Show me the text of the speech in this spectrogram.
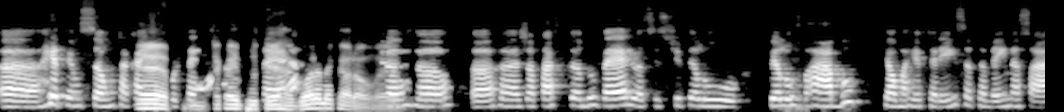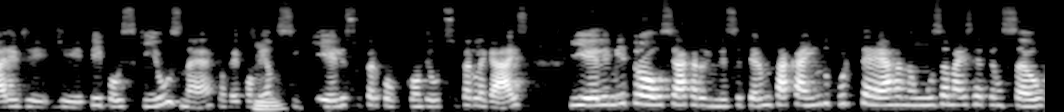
uh, retenção está caindo é, por terra. Está caindo por terra né? agora, né, Carol? É. Uhum, uhum, já está ficando velho assistir pelo, pelo Vabo, que é uma referência também nessa área de, de people skills, né? Que eu recomendo Sim. seguir ele, super conteúdos super legais. E ele me trouxe, ah, Carolina, esse termo está caindo por terra, não usa mais retenção,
